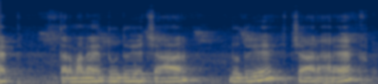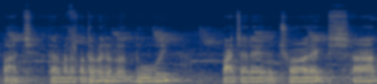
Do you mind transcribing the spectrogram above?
এক। তার মানে দু দুয়ে চার, দু দুয়ে চার আর এক, পাঁচ। তার মানে কত বের হলো? দুই, পাঁচ আর ছয় আর এক, সাত,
